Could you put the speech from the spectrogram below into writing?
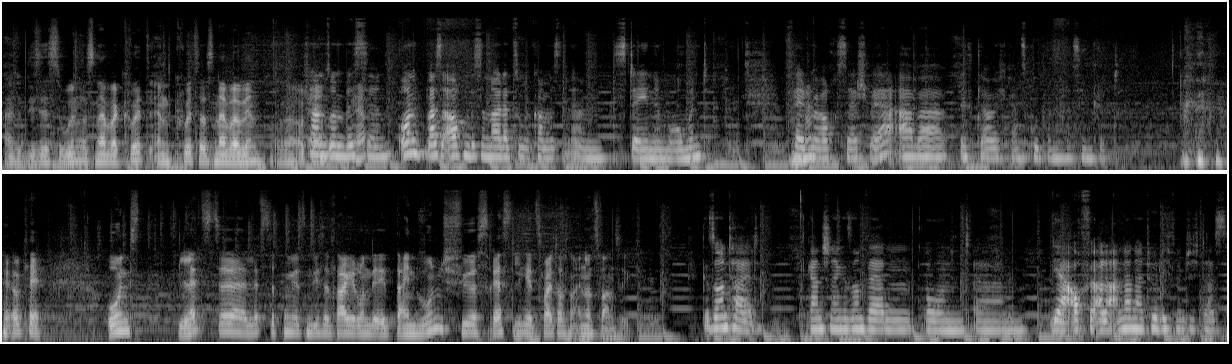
Also dieses Winners never quit and quitters never win, oder? Okay. Schon so ein bisschen. Okay. Und was auch ein bisschen neu dazugekommen ist, ähm, Stay in the Moment. Fällt mhm. mir auch sehr schwer, aber ist, glaube ich, ganz gut, wenn man das hinkriegt. okay. Und letzte, letzter Punkt ist in dieser Fragerunde dein Wunsch fürs restliche 2021. Gesundheit. Ganz schnell gesund werden und ähm, ja, auch für alle anderen natürlich wünsche ich das,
